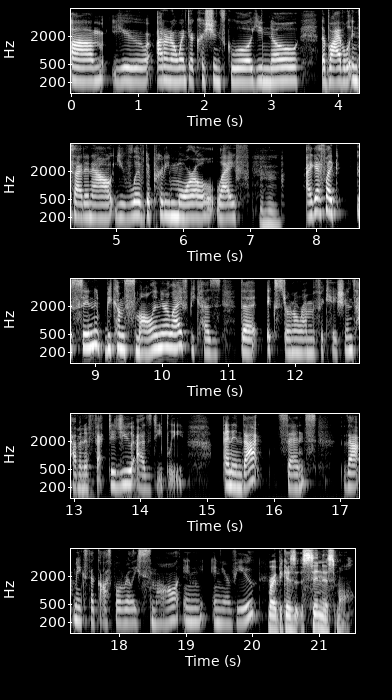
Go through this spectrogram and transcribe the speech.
Um, you, I don't know, went to a Christian school, you know the Bible inside and out, you've lived a pretty moral life. I guess like sin becomes small in your life because the external ramifications haven't affected you as deeply. And in that sense, that makes the gospel really small in in your view. Right. Because sin is small.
